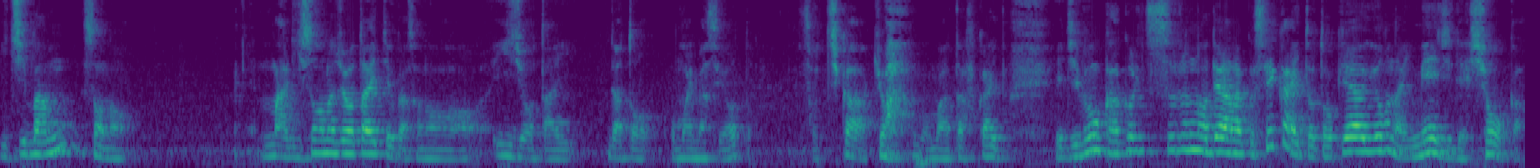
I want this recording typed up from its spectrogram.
一番その、まあ、理想の状態というかそのいい状態だと思いますよと。そっちか今日もまた深いと。自分を確立するのではなく世界と溶け合うようなイメージでしょうか。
